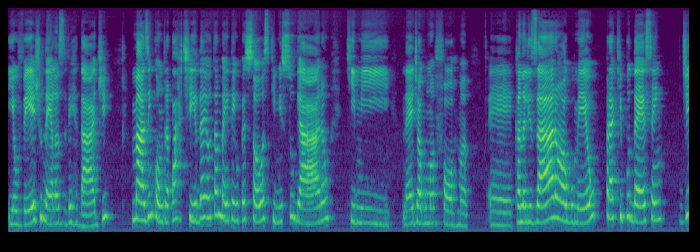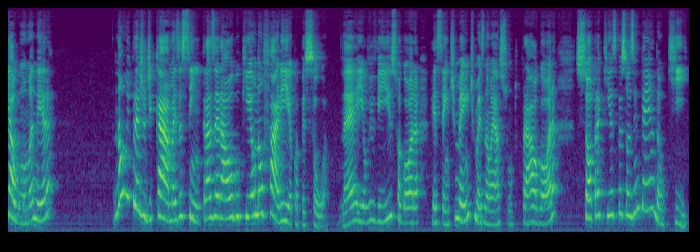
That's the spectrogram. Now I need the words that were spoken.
e eu vejo nelas verdade, mas em contrapartida eu também tenho pessoas que me sugaram, que me, né, de alguma forma, é, canalizaram algo meu para que pudessem, de alguma maneira, não me prejudicar, mas assim, trazer algo que eu não faria com a pessoa, né? E eu vivi isso agora recentemente, mas não é assunto para agora, só para que as pessoas entendam que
